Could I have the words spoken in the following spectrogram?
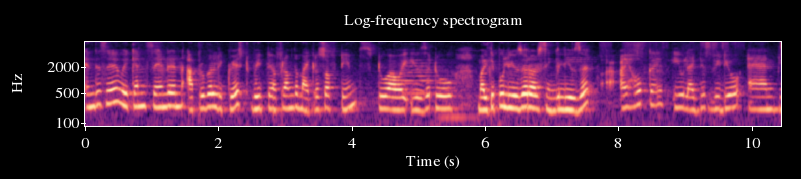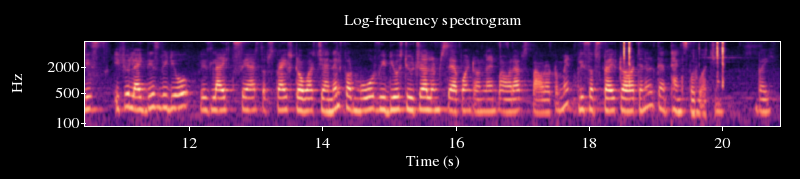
In this way we can send an approval request with uh, from the Microsoft Teams to our user to multiple user or single user I hope guys you like this video and please if you like this video please like share subscribe to our channel for more videos tutorial on SharePoint online power apps power automate. Please subscribe to our channel. Thanks for watching. Bye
